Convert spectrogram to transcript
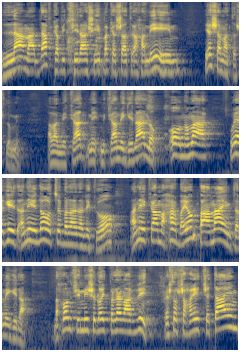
למה? דווקא בתפילה שהיא בקשת רחמים, יש שם תשלומים. אבל מקרא, מקרא מגילה לא. או נאמר, הוא יגיד, אני לא רוצה בלילה לקרוא, אני אקרא מחר ביום פעמיים את המגילה. נכון שמי שלא יתפלל ערבית, יש לו שחרית שתיים,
